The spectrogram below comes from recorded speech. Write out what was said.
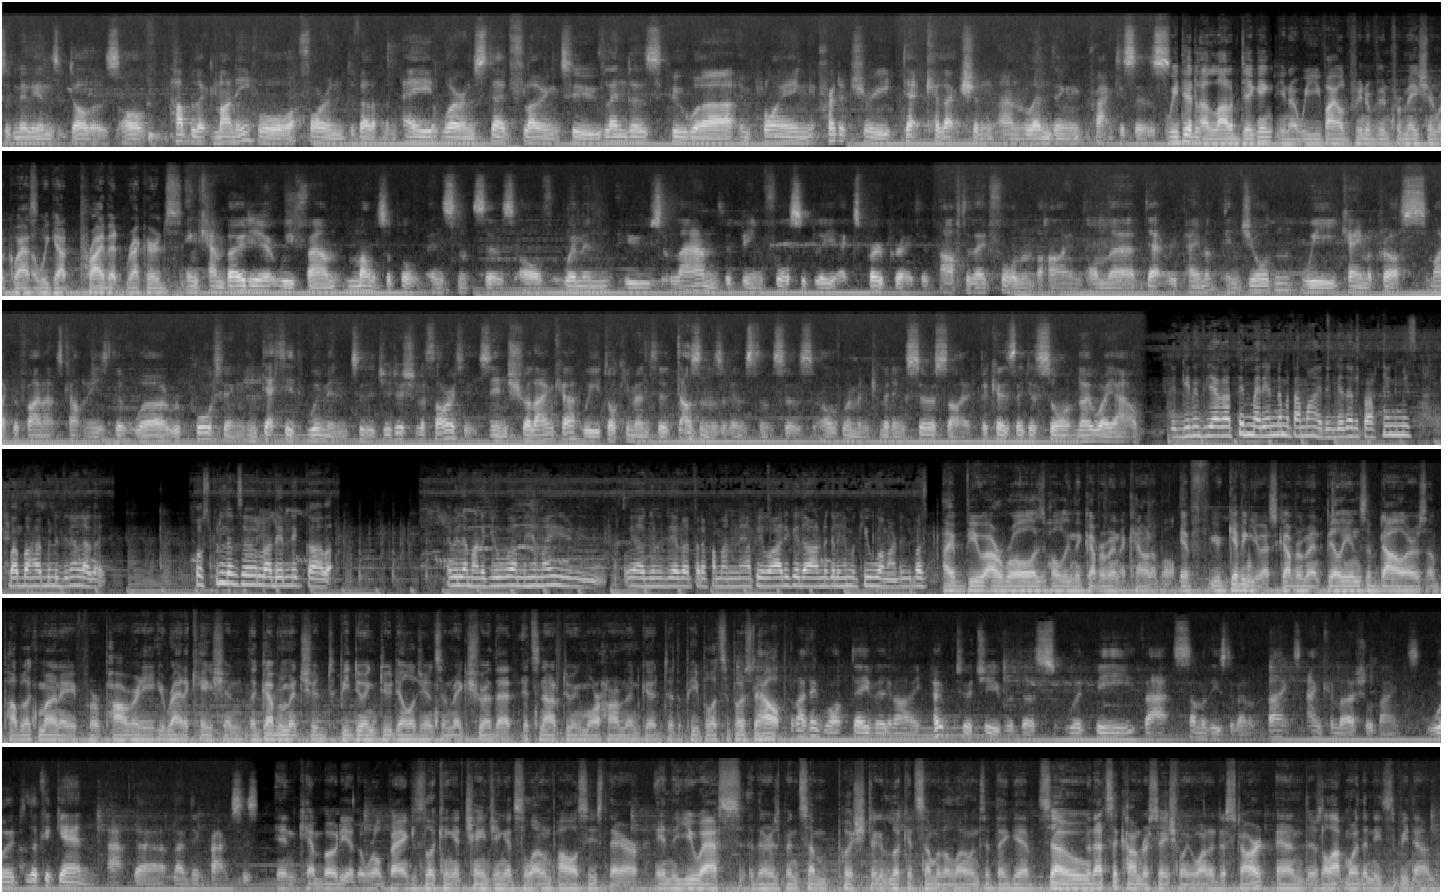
of millions of dollars of public money for foreign development aid were instead flowing to lenders who were employing predatory debt collection and lending practices. We did a lot of digging. You know, we filed freedom of information requests. We got private records. In Cambodia, we found multiple instances of women whose land had been forcibly expropriated after they'd fallen behind on their debt repayment. In Jordan, we came across microfinance companies that were reporting hmm. indebted women to the judicial authorities. In Sri Lanka, we documented dozens of instances of women committing suicide because they just saw no way out. ගිනි ඇවිල්ලා මට කිව්වා මෙහෙමයි ඔයා ගෙන තියාගත්තට කමන්නේ අපේ වාරිකේ දාන්න කියලා එහෙම කිව්වා මට. ඊට පස්සේ I view our role as holding the government accountable. If you're giving US government billions of dollars of public money for poverty eradication, the government should be doing due diligence and make sure that it's not doing more harm than good to the people it's supposed to help. But I think what David and I hope to achieve with this would be that some of these developed banks and commercial banks would look again at their lending practices. In Cambodia, the World Bank is looking at changing its loan policies there. In the US, there's been some push to look at some of the loans that they give. So that's the conversation we wanted to start, and there's a lot more that needs to be done.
